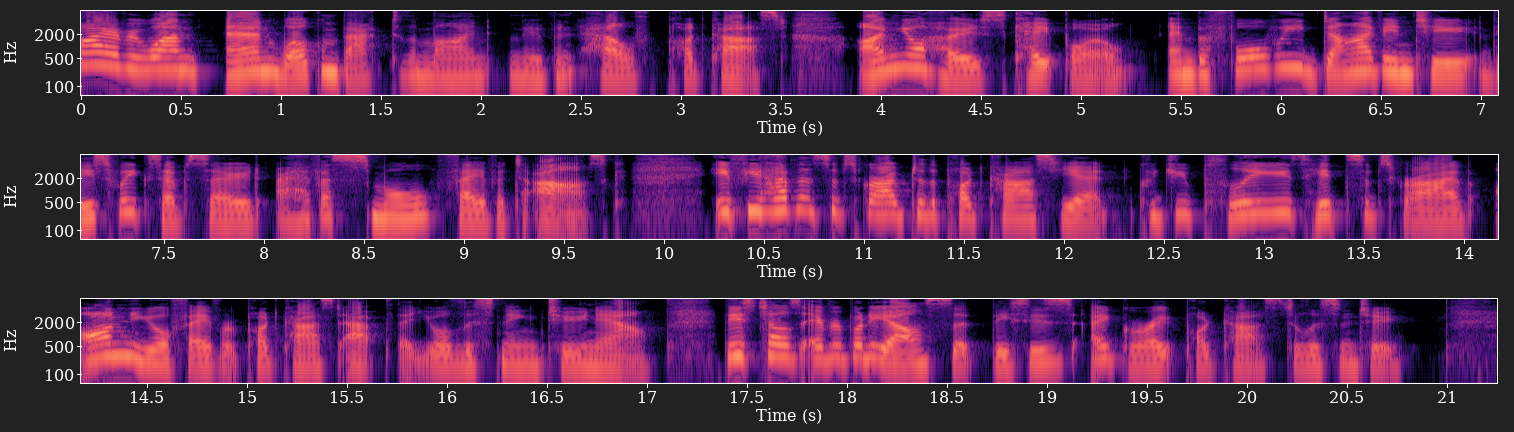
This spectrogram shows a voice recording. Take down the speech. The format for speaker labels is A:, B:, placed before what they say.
A: Hi, everyone, and welcome back to the Mind Movement Health podcast. I'm your host, Kate Boyle. And before we dive into this week's episode, I have a small favor to ask. If you haven't subscribed to the podcast yet, could you please hit subscribe on your favorite podcast app that you're listening to now? This tells everybody else that this is a great podcast to listen to.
